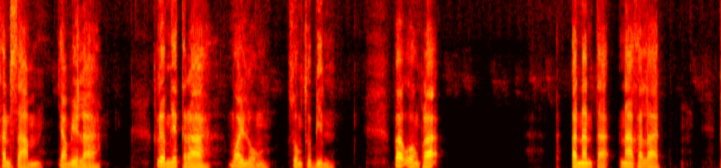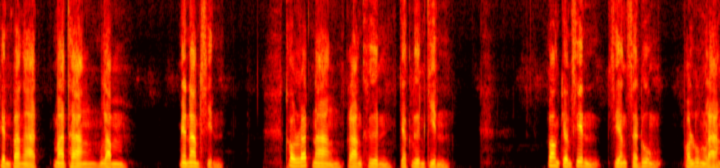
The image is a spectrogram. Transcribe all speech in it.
ขั้นสามยามเวลา เคริ่มนิทราม้อยลงทรงสุบิน ว่าองค์พระอนันตนาคราช เป็นพงาดมาทางลำ แม่น้ำสิน เข้ารัดนางกลางคืนจะกลืนกินร้องจนสิ้นเสียงสะดุ้งพอลุ่งลาง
